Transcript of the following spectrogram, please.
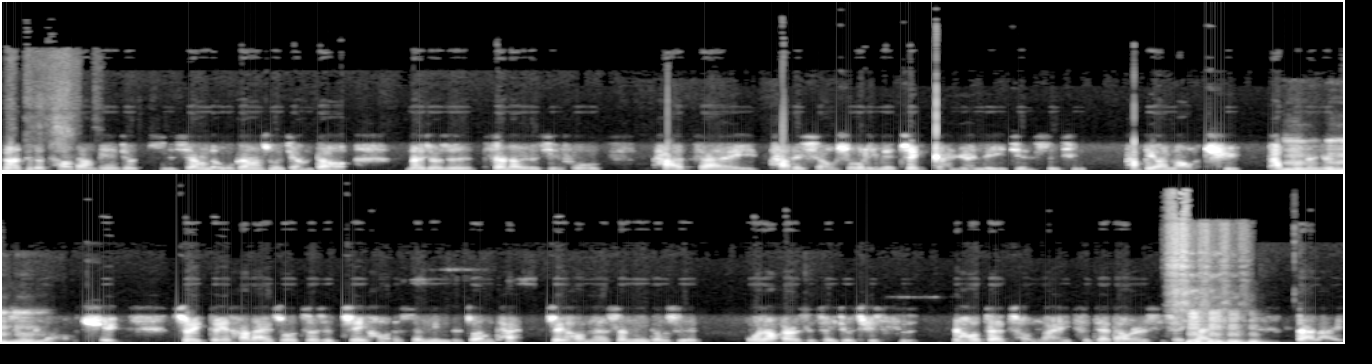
那这个超长篇就指向了我刚刚所讲到，那就是三岛由纪夫他在他的小说里面最感人的一件事情，他不要老去，他不能忍受老去。嗯嗯嗯所以对他来说，这是最好的生命的状态。最好呢，生命都是活到二十岁就去死，然后再重来一次，再到二十岁，再 再来一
